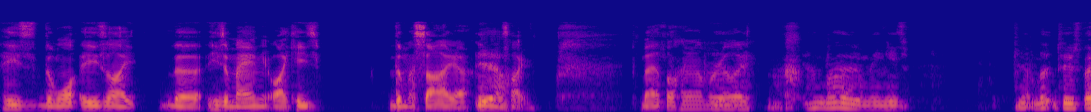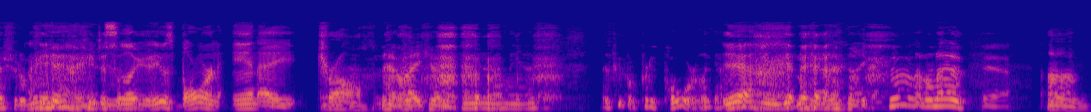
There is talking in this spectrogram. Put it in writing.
he's the one. He's like the he's Emmanuel. Like he's the Messiah. yeah. It's like Bethlehem, really? I don't know. I mean, he's he doesn't look too special to me. yeah, he just looked. He was born in a trough. Yeah, like, you I mean, those, those people are pretty poor. Look at Yeah. them. You're getting, you know, like, oh, I don't know. Yeah, Um,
